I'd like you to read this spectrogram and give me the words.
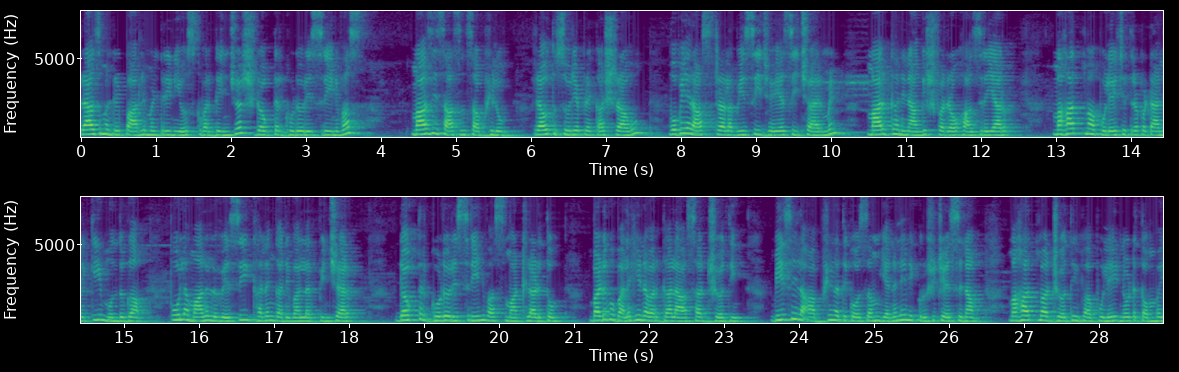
రాజమండ్రి పార్లమెంటరీ నియోజకవర్గ in charge doctor Guduri Srinivas మాజీ శాసనసభ్యులు రౌతు సూర్యప్రకాష్ రావు ఉభయ రాష్ట్రాల BC JAC chairman Margani Nageswara Rao హాజరయ్యారు. మహాత్మా పులే చిత్రపటానికి ముందుగా పూలమాలలు వేసి ఘనంగా నివాళులర్పించారు. డాక్టర్ గూడూరి శ్రీనివాస్ మాట్లాడుతూ బడుగు బలహీన వర్గాల ఆశాజ్యోతి బీసీల అభ్యున్నతి కోసం ఎనలేని కృషి చేసిన మహాత్మా జ్యోతిబా పులే నూట తొంభై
